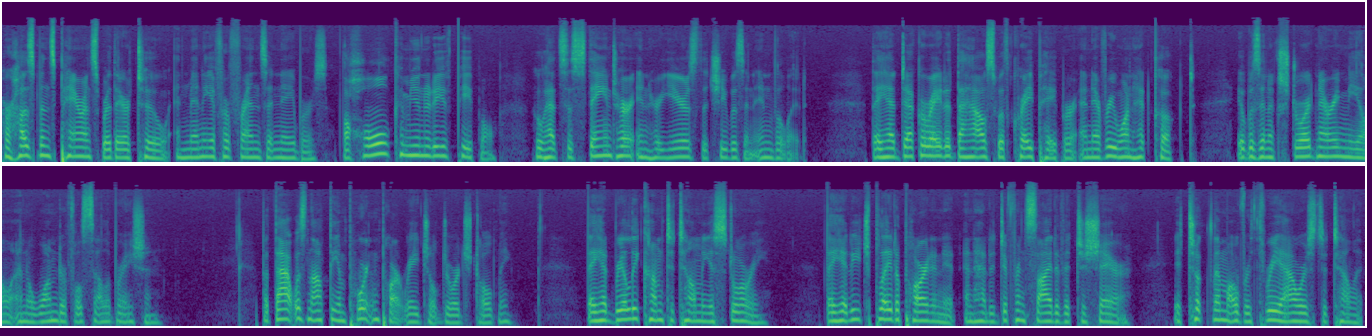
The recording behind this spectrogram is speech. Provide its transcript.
Her husband's parents were there too, and many of her friends and neighbors, the whole community of people who had sustained her in her years that she was an invalid. They had decorated the house with crepe paper, and everyone had cooked. It was an extraordinary meal and a wonderful celebration. But that was not the important part, Rachel, George told me. They had really come to tell me a story. They had each played a part in it and had a different side of it to share. It took them over three hours to tell it.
